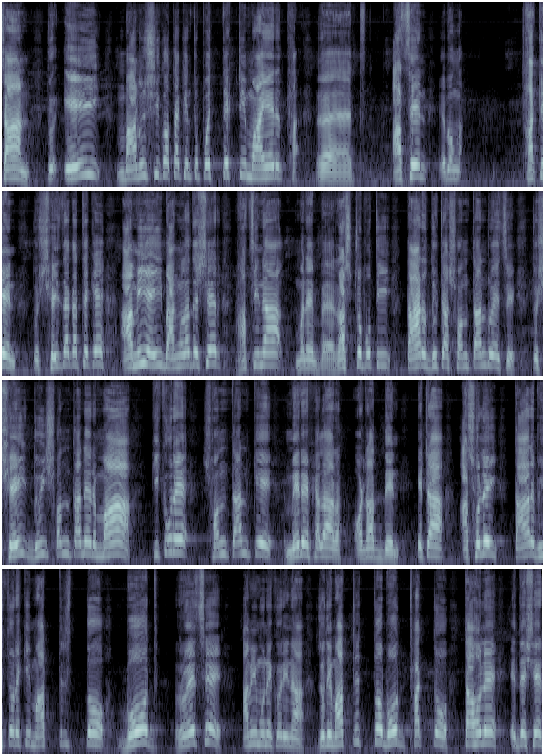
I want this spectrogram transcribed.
চান। তো এই মানসিকতা কিন্তু প্রত্যেকটি মায়ের আছেন এবং থাকেন। তো সেই জায়গা থেকে আমি এই বাংলাদেশের হাসিনা মানে রাষ্ট্রপতি, তার দুটা সন্তান রয়েছে। তো সেই দুই সন্তানের মা কি করে সন্তানকে মেরে ফেলার অর্ডার দেন, এটা আসলেই তার ভিতরে কি মাতৃত্ব বোধ রয়েছে? আমি মনে করি না। যদি মাতৃত্ব বোধ থাকতো, তাহলে এদেশের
